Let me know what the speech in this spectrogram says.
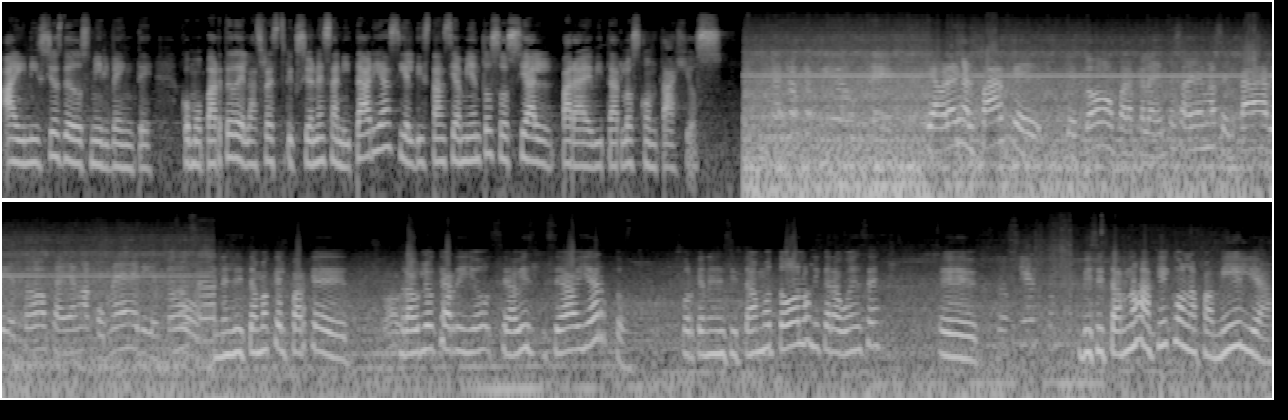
a inicios de 2020, como parte de las restricciones sanitarias y el distanciamiento social para evitar los contagios. ¿Qué es lo que pide usted? Que abran el parque de todo, para que la gente se vayan a sentar y de todo, que vayan a comer y de todo. Necesitamos que el parque Braulio Carrillo sea, sea abierto, porque necesitamos todos los nicaragüenses eh, visitarnos aquí con la familia,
